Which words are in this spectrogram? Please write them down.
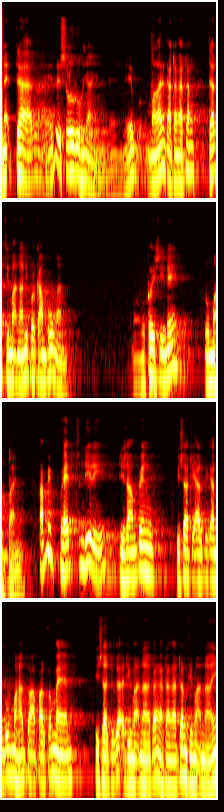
nek dar itu seluruhnya ini. Malah kadang-kadang dar dimaknani perkampungan. Mergo isine rumah banyak. Tapi bait sendiri di samping bisa diartikan rumah atau apartemen, bisa juga dimaknakan kadang-kadang dimaknai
